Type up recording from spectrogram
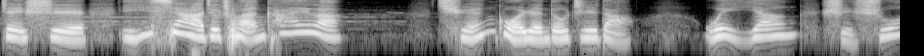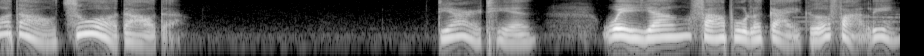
这事一下就传开了。全国人都知道，未央是说到做到的。第二天，未央发布了改革法令，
